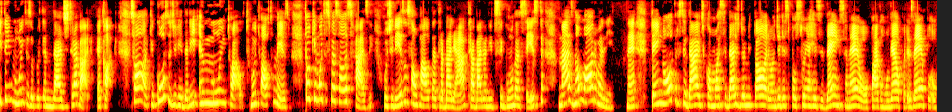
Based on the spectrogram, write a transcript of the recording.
e tem muitas oportunidades de trabalho, é claro. Só que o custo de vida ali é muito alto, muito alto mesmo. Então, o que muitas pessoas fazem? Utilizam São Paulo para trabalhar, trabalham ali de segunda a sexta, mas não moram ali. Né? Tem outra cidade, como a cidade dormitório, onde eles possuem a residência, né? Ou pagam aluguel, por exemplo, ou,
